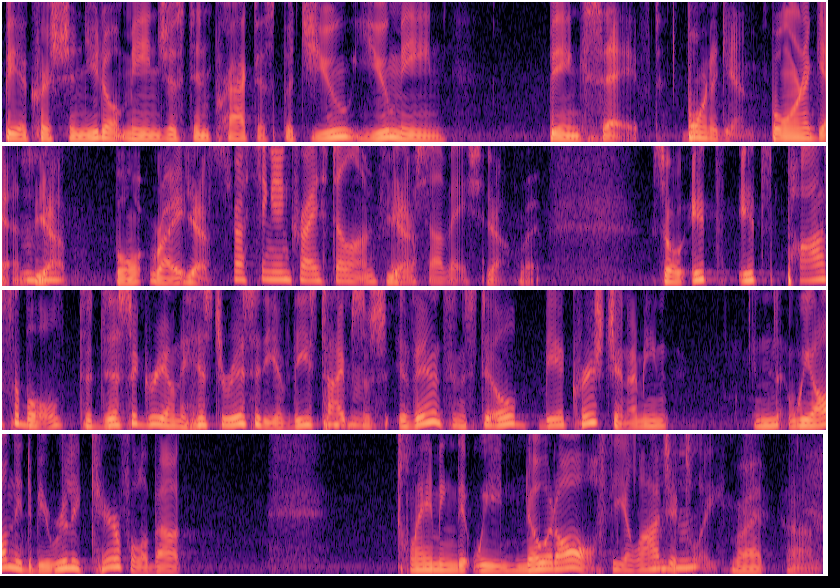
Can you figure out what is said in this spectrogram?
be a Christian, you don't mean just in practice, but you you mean being saved, Born again. born again. Yeah. Born, right? Yes. Trusting in Christ alone for your salvation. Yeah. Right. So it it's possible to disagree on the historicity of these types of mm-hmm. events and still be a Christian. I mean, n- we all need to be really careful about claiming that we know it all mm-hmm. theologically. Right. Um,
